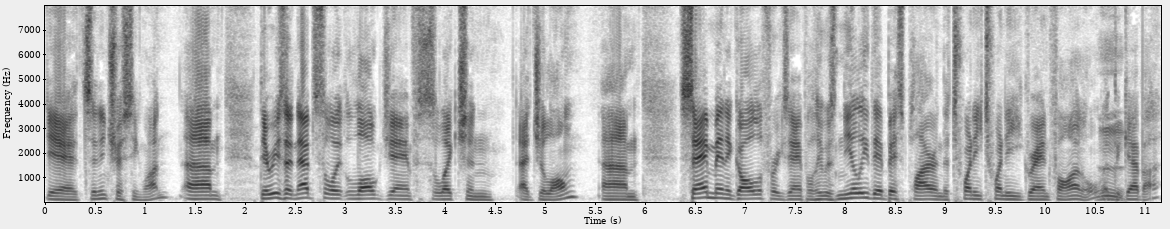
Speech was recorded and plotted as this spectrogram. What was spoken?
yeah, it's an interesting one. Um, there is an absolute logjam for selection at Geelong. Um, Sam Menegola, for example, who was nearly their best player in the 2020 grand final at the Mm. Gabba,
